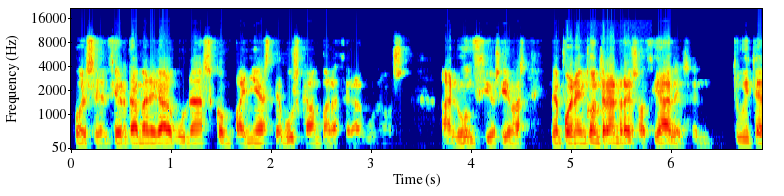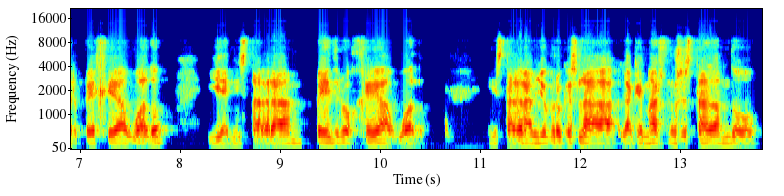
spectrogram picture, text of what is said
pues en cierta manera algunas compañías te buscan para hacer algunos anuncios y demás. Me pueden encontrar en redes sociales, en Twitter PG Aguado y en Instagram Pedro G Aguado. Instagram yo creo que es la, la que más nos está dando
